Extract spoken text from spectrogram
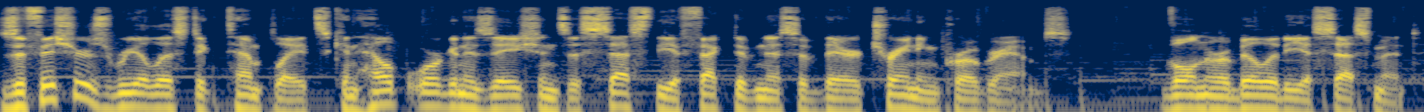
Xphisher's realistic templates can help organizations assess the effectiveness of their training programs. Vulnerability Assessment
